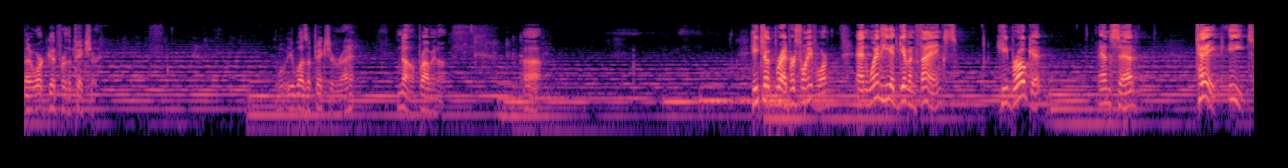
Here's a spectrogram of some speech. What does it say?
but it worked good for the picture. It was a picture, right? No, probably not. Uh, he took bread, verse 24, and when he had given thanks, he broke it and said, Take, eat.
